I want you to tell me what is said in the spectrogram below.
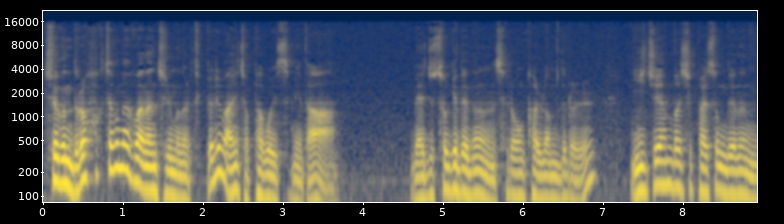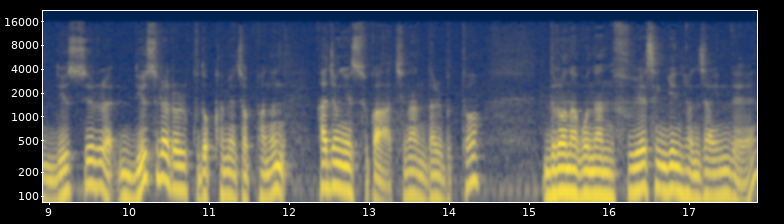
최근 들어 학자금에 관한 질문을 특별히 많이 접하고 있습니다. 매주 소개되는 새로운 칼럼들을 2주에 한 번씩 발송되는 뉴스레를 구독하며 접하는 가정의 수가 지난달부터 늘어나고 난 후에 생긴 현상인데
